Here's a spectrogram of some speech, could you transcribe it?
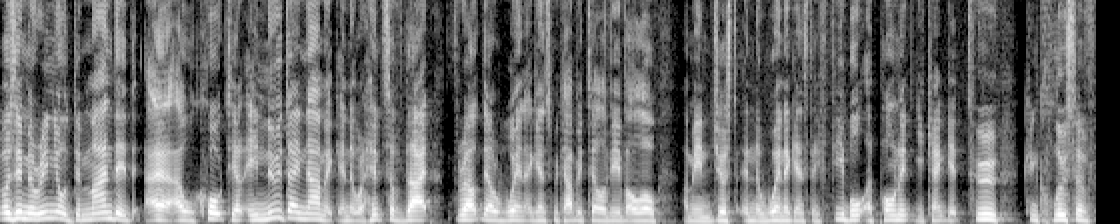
Jose Mourinho demanded, uh, I will quote here, a new dynamic, and there were hints of that throughout their win against Maccabi Tel Aviv. Although, I mean, just in the win against a feeble opponent, you can't get too conclusive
